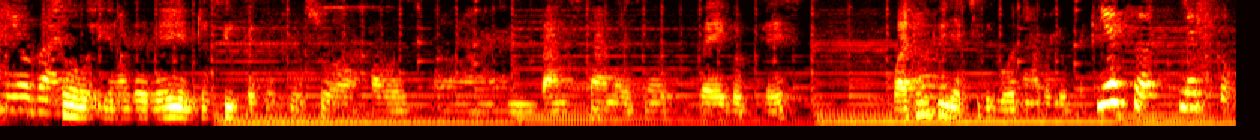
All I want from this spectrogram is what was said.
nearby? So, you know, they're very interesting places close to our house, uh, and Bandstand is a very good place. Why don't we actually go and have a look at it? yes, sir. Let's go.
